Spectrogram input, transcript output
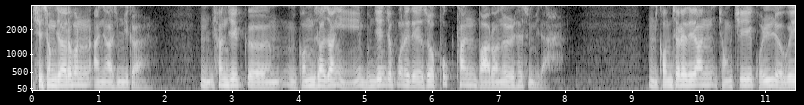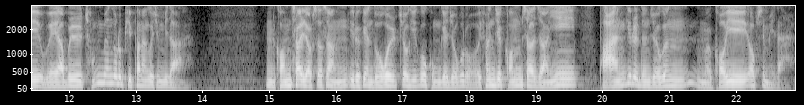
시청자 여러분 안녕하십니까? 음, 현직 그, 검사장이 문재인 정권에 대해서 폭탄 발언을 했습니다. 음, 검찰에 대한 정치 권력의 외압을 정면으로 비판한 것입니다. 음, 검찰 역사상 이렇게 노골적이고 공개적으로 현직 검사장이 반기를 든 적은 뭐 거의 없습니다.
